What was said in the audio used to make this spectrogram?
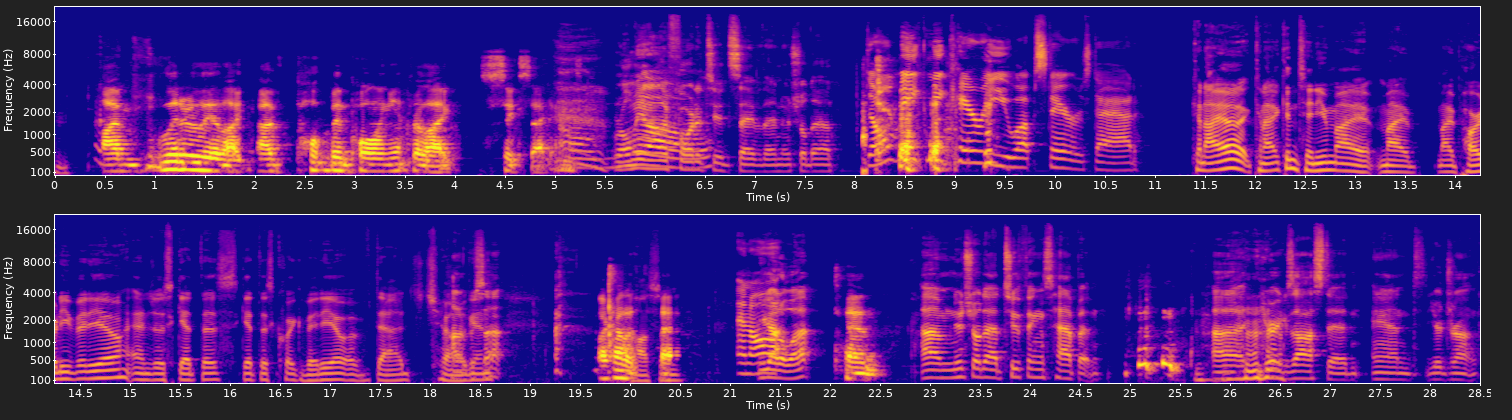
I'm literally like I've pu- been pulling it for like six seconds. Oh, Roll me no. another fortitude save there, neutral dad. Don't make me carry you upstairs, Dad. Can I uh can I continue my my my party video and just get this get this quick video of dad Hundred chugging? percent. I got a Awesome. And all You all got a what? ten. Um, neutral dad. Two things happen. Uh, you're exhausted and you're drunk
